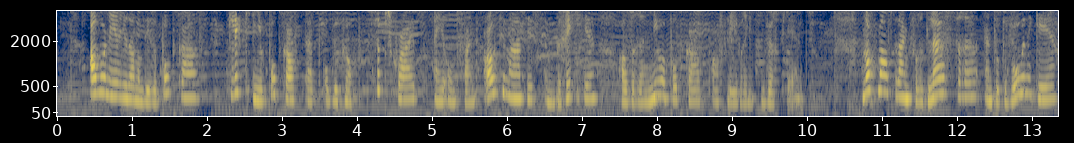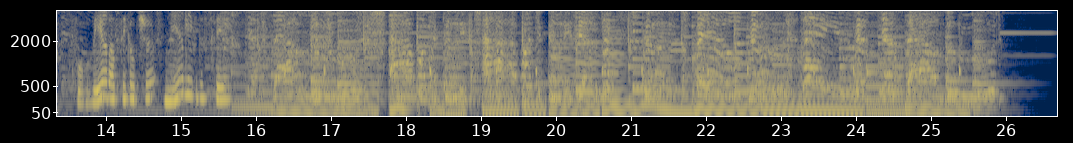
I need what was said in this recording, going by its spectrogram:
Abonneer je dan op deze podcast, klik in je podcast-app op de knop subscribe en je ontvangt automatisch een berichtje als er een nieuwe podcastaflevering verschijnt. Nogmaals bedankt voor het luisteren en tot de volgende keer voor weer dat tikkeltje meer liefdesfeer.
